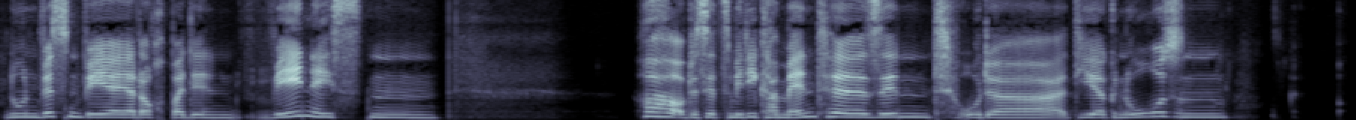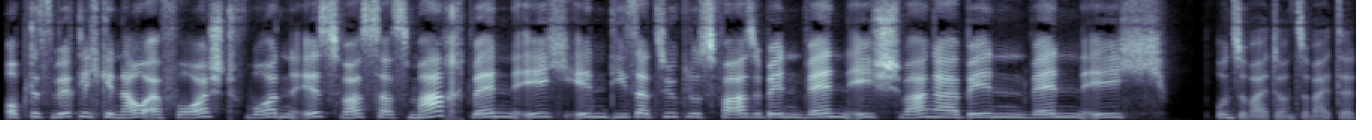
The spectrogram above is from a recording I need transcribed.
Nun wissen wir ja doch bei den wenigsten, oh, ob das jetzt Medikamente sind oder Diagnosen, ob das wirklich genau erforscht worden ist, was das macht, wenn ich in dieser Zyklusphase bin, wenn ich schwanger bin, wenn ich und so weiter und so weiter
